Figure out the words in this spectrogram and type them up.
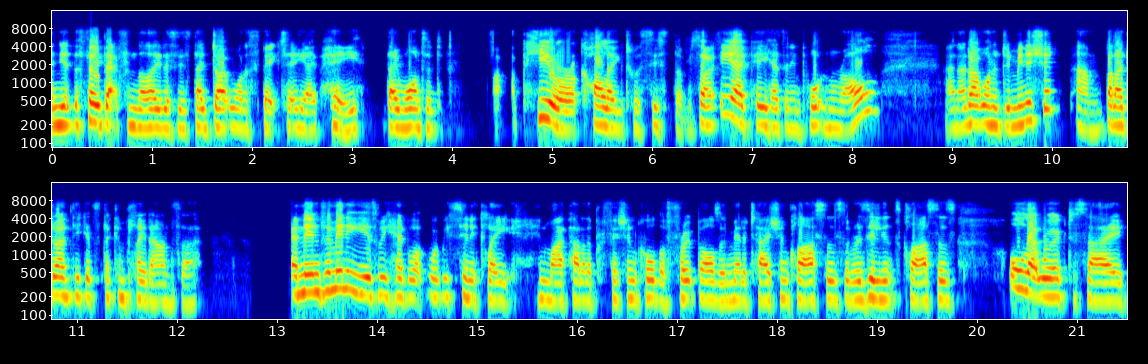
And yet the feedback from the leaders is they don't want to speak to EAP. They wanted a peer or a colleague to assist them. So EAP has an important role, and I don't want to diminish it, um, but I don't think it's the complete answer. And then for many years, we had what, what we cynically, in my part of the profession, call the fruit bowls and meditation classes, the resilience classes, all that work to say,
